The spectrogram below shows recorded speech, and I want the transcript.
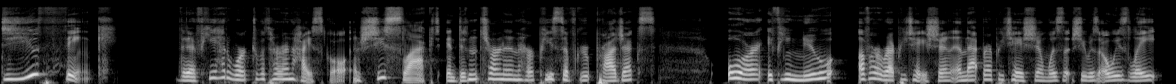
do you think that if he had worked with her in high school and she slacked and didn't turn in her piece of group projects, or if he knew of her reputation and that reputation was that she was always late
